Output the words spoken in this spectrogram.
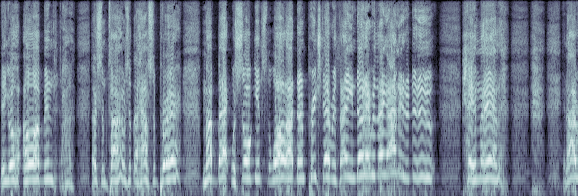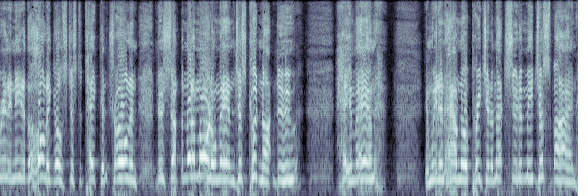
Didn't go, oh, I've been, there's some times at the house of prayer, my back was so against the wall, I done preached everything and done everything I knew to do. Hey, man. And I really needed the Holy Ghost just to take control and do something that a mortal man just could not do. Man and we didn't have no preaching, and that suited me just fine.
